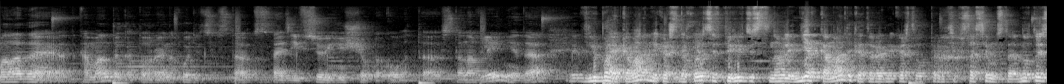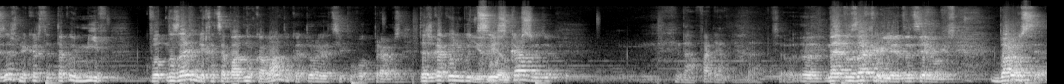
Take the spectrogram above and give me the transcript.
молодая команда, которая находится в стадии все еще какого-то становления, да. Любая команда, мне кажется, находится в периоде становления. Нет команды, которая, мне кажется, вот прям типа совсем Ну, то есть, знаешь, мне кажется, это такой миф. Вот назови мне хотя бы одну команду, которая типа вот прям... Даже какой-нибудь ЦСКА... Да, понятно, да. Все. Э, на этом закрыли эту тему. Боруссия.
